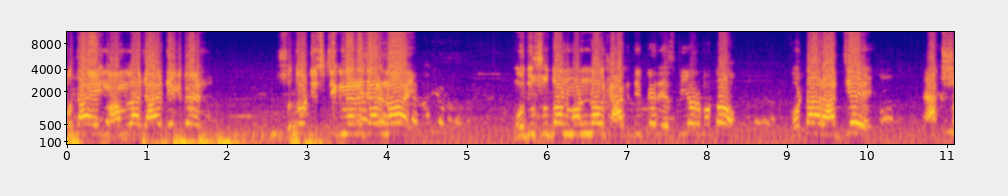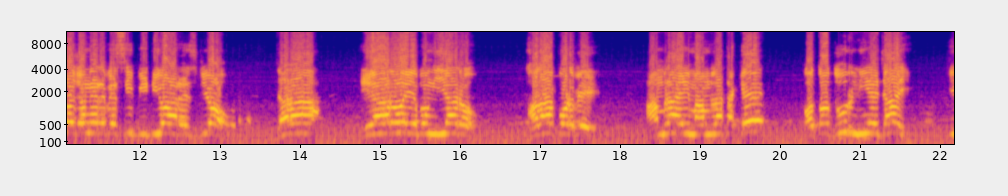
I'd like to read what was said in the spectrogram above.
কোথায় মামলা যায় দেখবেন? শুধু ডিস্ট্রিক্ট ম্যানেজার নয় মধুসূদন মন্ডল কাকদ্বীপের এসডিওর মতো গোটা রাজ্যে একশো জনের বেশি বিডিও আর এসডিও যারা এআরও এবং ইআরও ধরা পড়বে। আমরা এই মামলাটাকে কত দূর নিয়ে যাই, কি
